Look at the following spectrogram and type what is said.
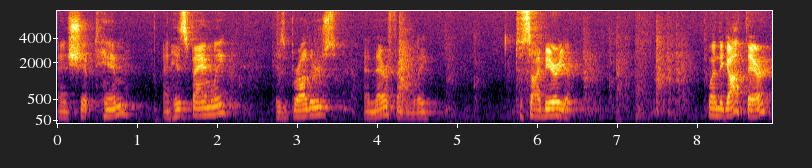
and shipped him and his family, his brothers, and their family to Siberia. When they got there,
